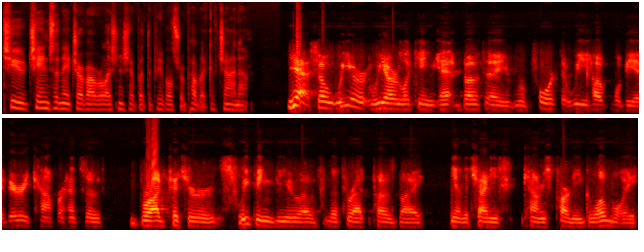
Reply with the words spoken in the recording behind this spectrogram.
to change the nature of our relationship with the People's Republic of China. Yeah, so we are we are looking at both a report that we hope will be a very comprehensive, broad picture, sweeping view of the threat posed by you know, the Chinese Communist Party globally,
